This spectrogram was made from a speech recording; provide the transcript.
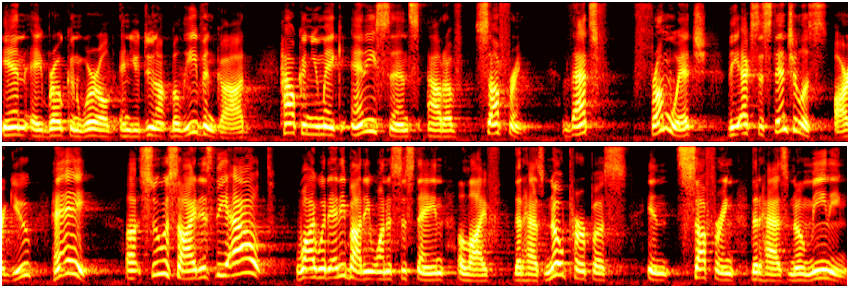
in a broken world and you do not believe in God, how can you make any sense out of suffering? That's from which the existentialists argue hey, uh, suicide is the out. Why would anybody want to sustain a life that has no purpose in suffering that has no meaning?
